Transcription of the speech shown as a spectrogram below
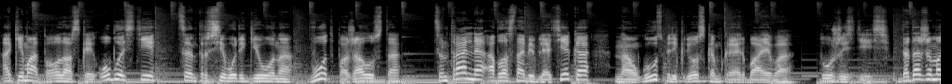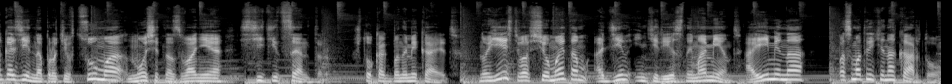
Акимат Павлодарской области, центр всего региона. Вот, пожалуйста. Центральная областная библиотека на углу с перекрестком Каирбаева. Тоже здесь. Да даже магазин напротив ЦУМа носит название «Сити-центр», что как бы намекает. Но есть во всем этом один интересный момент, а именно Посмотрите на карту,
